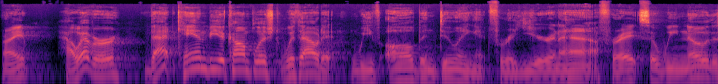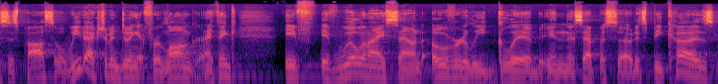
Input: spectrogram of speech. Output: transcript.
right however that can be accomplished without it we've all been doing it for a year and a half right so we know this is possible we've actually been doing it for longer and i think if if Wil and I sound overly glib in this episode, it's because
